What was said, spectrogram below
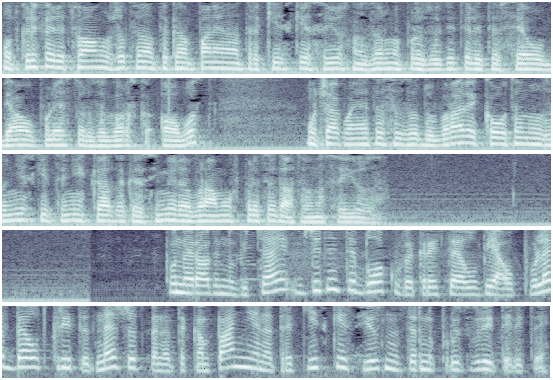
Откриха ритуално жътвената кампания на Тракийския съюз на зърнопроизводителите в село Бяло поле Старозагорска област. Очакванията са за добра реколта, но за ниски цени, каза Красимир Аврамов, председател на Съюза. По народен обичай, в житните блокове край село Бяло поле бе открита днес жътвената кампания на Тракийския съюз на зърнопроизводителите.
